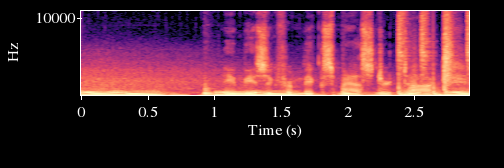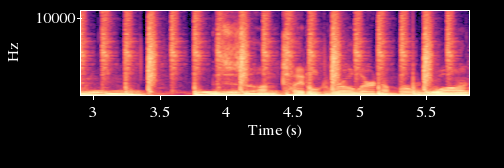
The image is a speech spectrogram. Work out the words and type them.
New music from Mixmaster Doc. This is Untitled Roller number one.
